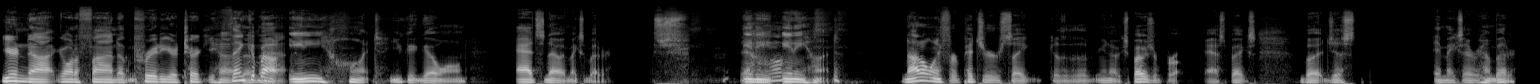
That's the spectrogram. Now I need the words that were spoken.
you're not going to find a prettier turkey hunt. Think about that. any hunt you could go on. Add snow, it makes it better. Any Uh-huh. any hunt, not only for picture's sake because of the you know exposure pro- aspects, but just it makes every hunt better.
